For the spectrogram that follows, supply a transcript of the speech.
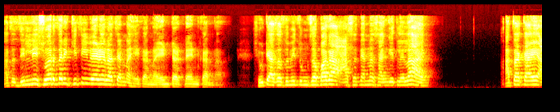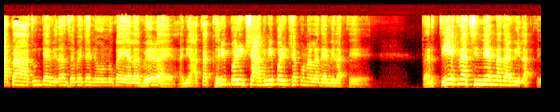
आता दिल्लीश्वर तरी किती वेळेला त्यांना हे करणार एंटरटेन करणार? शेवटी आता तुम्ही तुमचं बघा असं त्यांना सांगितलेलं आहे. आता काय आता अजून त्या विधानसभेच्या निवडणुका यायला वेळ आहे. आणि आता खरी परीक्षा अग्निपरीक्षा कोणाला द्यावी लागते? तर ती एकनाथ शिंदे यांना द्यावी लागते.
